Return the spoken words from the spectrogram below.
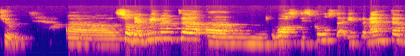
too. Uh, so the agreement uh, um, was discussed and implemented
